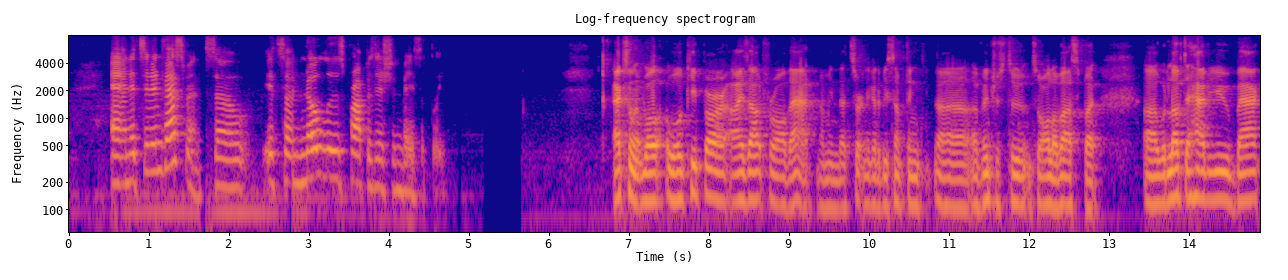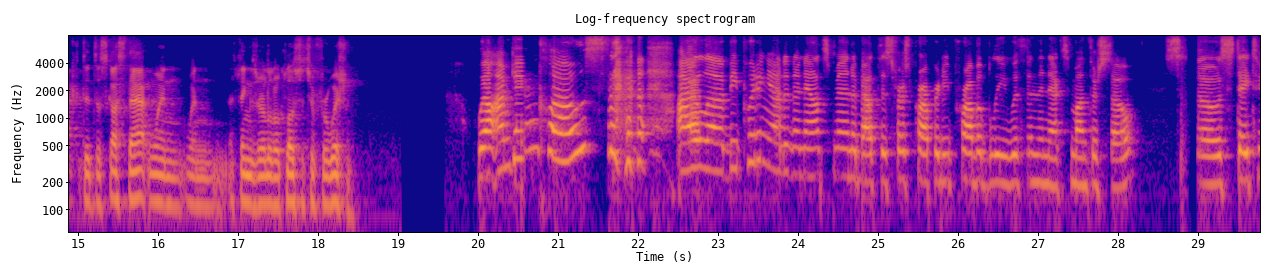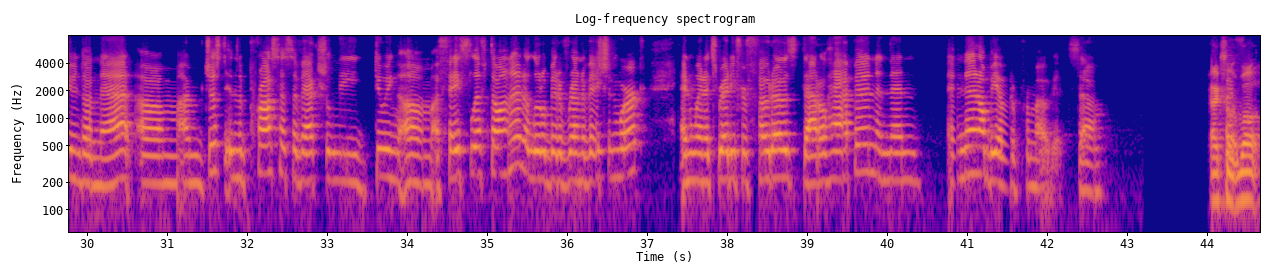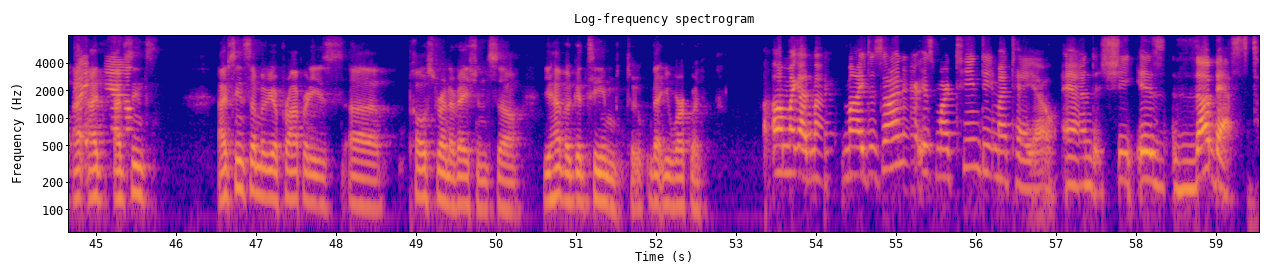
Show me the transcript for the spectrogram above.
and it's an investment. So it's a no lose proposition, basically. Excellent. Well, we'll keep our eyes out for all that. I mean, that's certainly going to be something uh, of interest to, to all of us, but uh, would love to have you back to discuss that when when things are a little closer to fruition. Well, I'm getting close. I'll uh, be putting out an announcement about this first property probably within the next month or so. So stay tuned on that. Um, I'm just in the process of actually doing um, a facelift on it, a little bit of renovation work, and when it's ready for photos, that'll happen, and then and then I'll be able to promote it. So excellent. Well, I, have I've seen I've seen some of your properties uh, post renovation, so you have a good team to that you work with. Oh my God, my my designer is Martine Di Matteo, and she is the best.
